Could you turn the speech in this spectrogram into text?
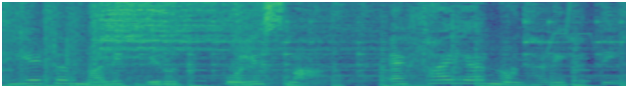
થિયેટર માલિક વિરુદ્ધ પોલીસમાં એફઆઈઆર નોંધાવી હતી.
